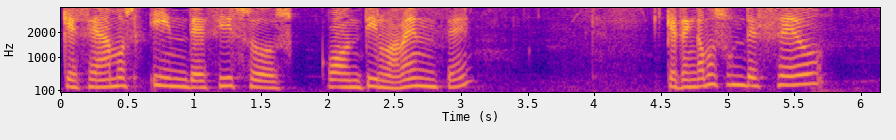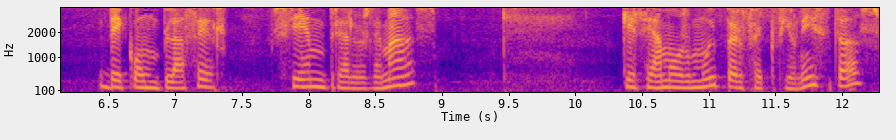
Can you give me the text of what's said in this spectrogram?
que seamos indecisos continuamente, que tengamos un deseo de complacer siempre a los demás, que seamos muy perfeccionistas,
